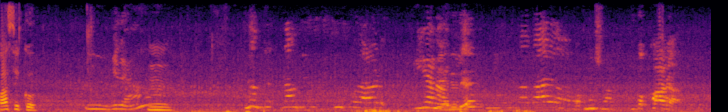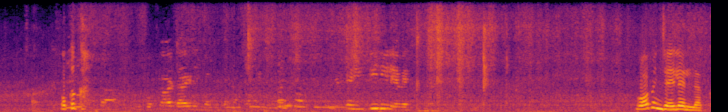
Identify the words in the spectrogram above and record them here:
వాసిక్కు ఇదా? ఉమ్. నాకు నాకు ఇంకో ఆడు ఇయ్యనా ఒక నిమిషం ఆగు. ఇంకొక కారా ఒక్కొక్క ఇంకొక డైరీ ఈ టీవీ లేవే ఓపెన్ చేయలేదు అక్క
